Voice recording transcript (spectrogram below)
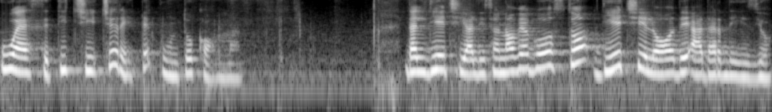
ustccerete.com dal 10 al 19 agosto 10 elode ad Ardesio,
